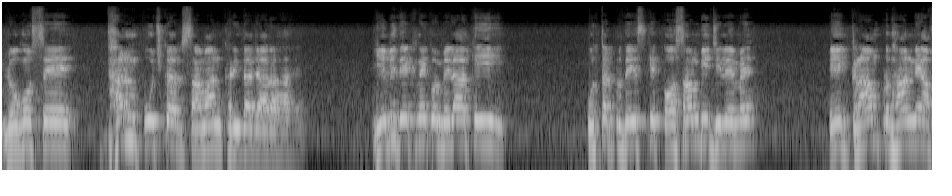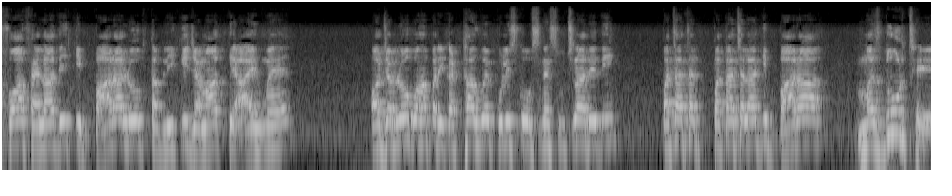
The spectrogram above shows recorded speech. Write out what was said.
लोगों से धर्म पूछकर सामान खरीदा जा रहा है। ये भी देखने को मिला कि उत्तर प्रदेश के कौसाम्बी ज़िले में एक ग्राम प्रधान ने अफवाह फैला दी कि 12 लोग तबलीगी जमात के आए हुए हैं और जब लोग वहाँ पर इकट्ठा हुए, पुलिस को उसने सूचना दे दी। पता तक, पता चला कि 12 मजदूर थे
